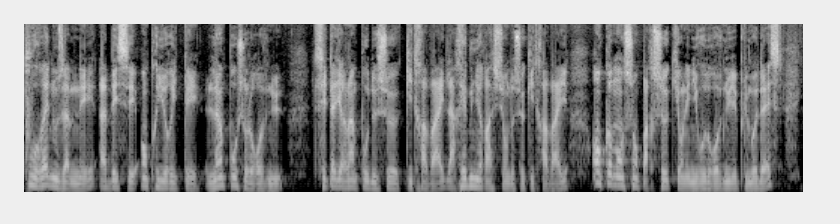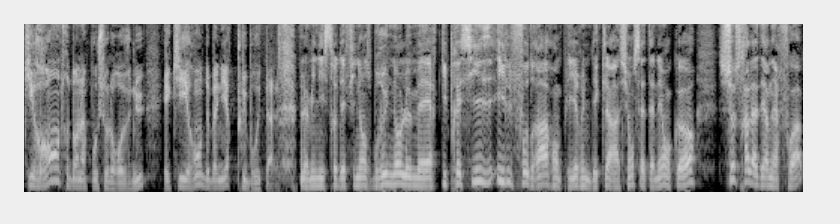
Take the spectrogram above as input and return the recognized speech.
pourrait nous amener à baisser en priorité l'impôt sur le revenu, c'est-à-dire l'impôt de ceux qui travaillent, la rémunération de ceux qui travaillent, en commençant par ceux qui ont les niveaux de revenus les plus modestes, qui rentrent dans l'impôt sur le revenu et qui y rentrent de manière plus brutale. Le ministre des Finances Bruno Le Maire qui précise il faudra remplir une déclaration cette année encore. Ce sera la dernière fois,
